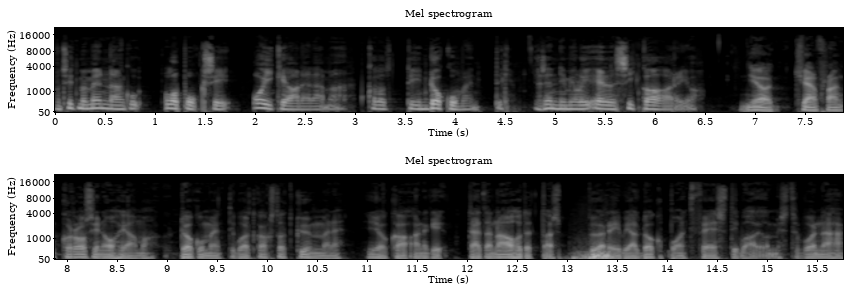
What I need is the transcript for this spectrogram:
Mutta sitten me mennään kun lopuksi oikeaan elämään. Katsottiin dokumentti, ja sen nimi oli El Sicario. Joo, Gianfranco Rosin ohjaama dokumentti vuodelta 2010, joka ainakin tätä nauhoitettaisiin pyörii vielä DocPoint-festivaalilla, mistä voi nähdä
